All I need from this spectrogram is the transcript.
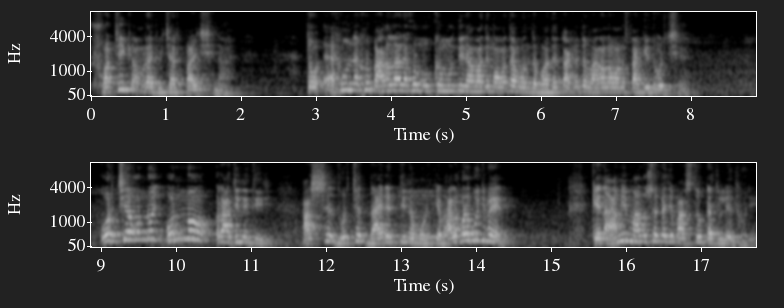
সঠিক আমরা বিচার পাইছি না। তো এখন এখন বাংলার এখন মুখ্যমন্ত্রী আমাদের মমতা বন্দ্যোপাধ্যায়, তাকে তো বাংলা মানুষ তাকে ধরছে। করছে অন্য অন্য রাজনীতি, আসছে, ধরছে ডাইরেক্ট তৃণমূলকে। ভালো করে বুঝবেন? কেন আমি মানুষের কাছে বাস্তবটা তুলে ধরি।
